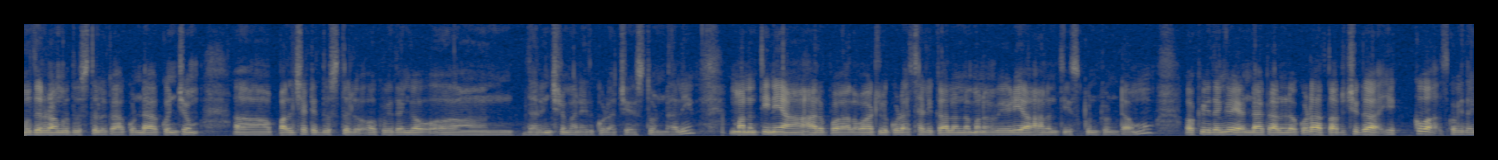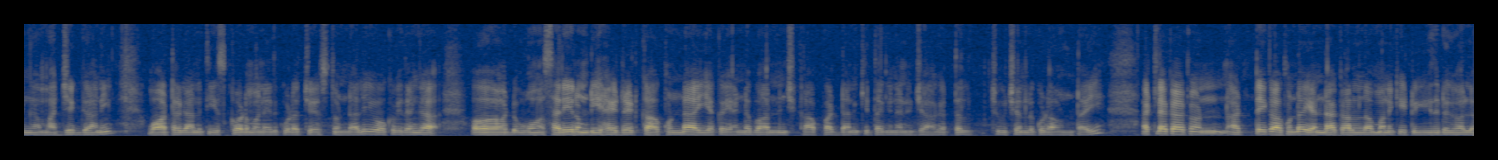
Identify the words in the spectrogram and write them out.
ముదురు రంగు దుస్తులు కాకుండా కొంచెం పలచటి పల్చటి దుస్తులు ఒక విధంగా ధరించడం అనేది కూడా చేస్తుండాలి. మనం తినే ఆహారపు అలవాట్లు కూడా చలికాలంలో మనం వేడి ఆహారం తీసుకుంటుంటాము. ఒక విధంగా ఎండాకాలంలో కూడా తరచుగా ఎక్కువ ఒక విధంగా మజ్జిగ కానీ వాటర్ కానీ తీసుకోవడం అనేది కూడా చేస్తుండాలి. ఒక విధంగా శరీరం డిహైడ్రేట్ కాకుండా ఈ యొక్క ఎండ బారి నుంచి కాపాడడానికి తగినన్ని జాగ్రత్తలు సూచనలు కూడా ఉంటాయి. అట్లే కాకుండా అట్టే కాకుండా ఎండాకాలంలో మనకి ఇటు ఈదుడుగాళ్ళ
